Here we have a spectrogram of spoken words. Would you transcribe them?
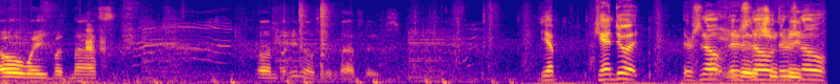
Oh wait, but math. Oh no, he knows what math is. Yep. Can't do it. There's no. You There's no. There's leave. no.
